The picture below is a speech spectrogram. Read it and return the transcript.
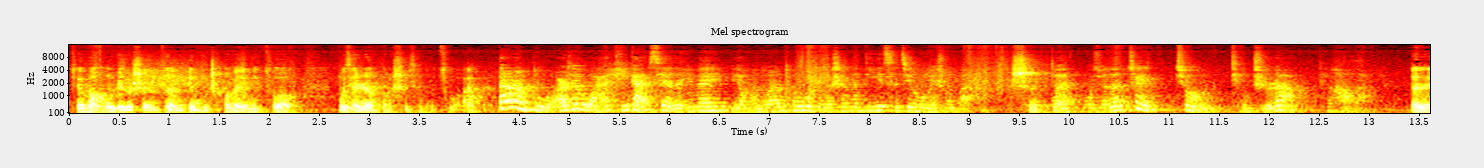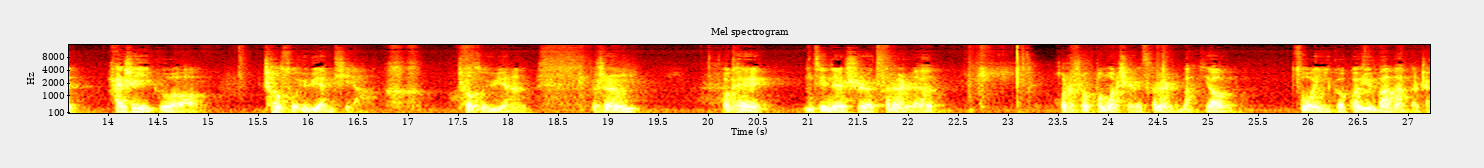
所以网红这个身份并不成为你做目前任何事情的阻碍。当然不，而且我还挺感谢的，因为有很多人通过这个身份第一次进入美术馆。是，对，我觉得这就挺值的，挺好的。呃，还是一个畅所欲言体啊，畅所欲言，就是，OK，你今天是策展人，或者说甭管谁是策展人吧，要。做一个关于婉婉的展，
